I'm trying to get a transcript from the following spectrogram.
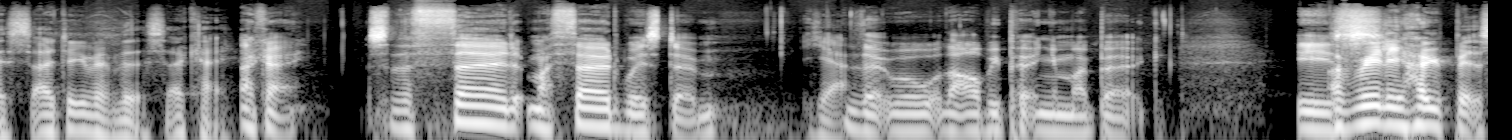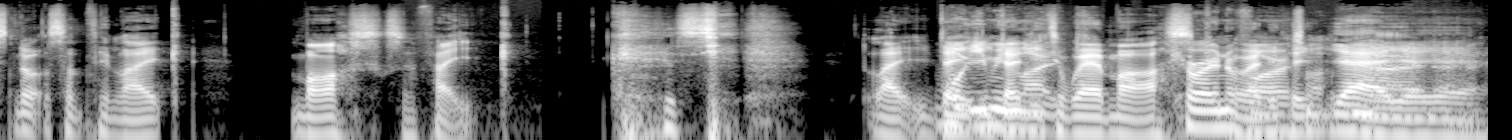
this. I do remember this. Okay. okay so the third my third wisdom Yeah. that will that i'll be putting in my book is I really hope it's not something like masks are fake. 'Cause, like you don't, you you mean, don't like need to wear masks. or coronavirus anything. mask? Yeah, No, yeah, no, yeah,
